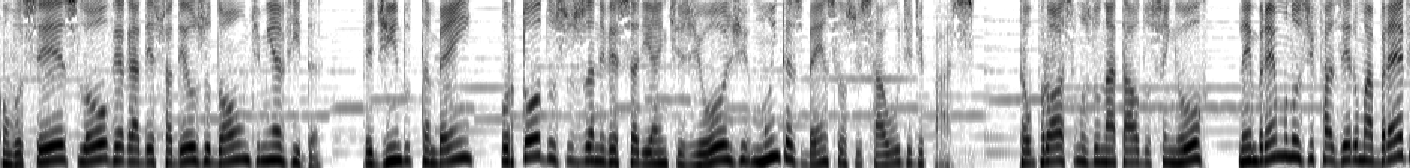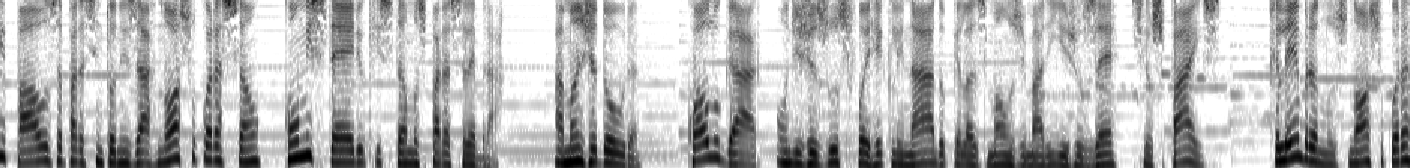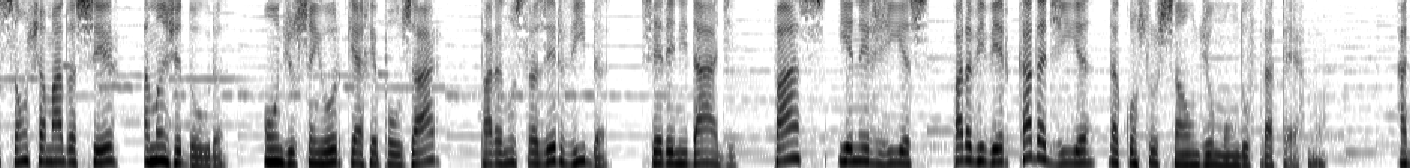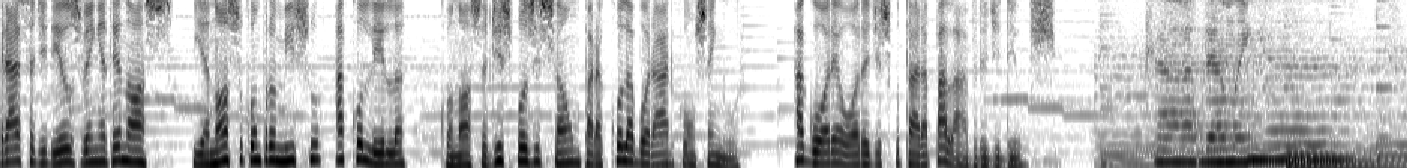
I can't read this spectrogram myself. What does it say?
Com vocês, louvo e agradeço a Deus o dom de minha vida, pedindo também por todos os aniversariantes de hoje muitas bênçãos de saúde e de paz. Tão próximos do Natal do Senhor, lembremos-nos de fazer uma breve pausa para sintonizar nosso coração com o mistério que estamos para celebrar. A manjedoura. Qual lugar onde Jesus foi reclinado pelas mãos de Maria e José, seus pais? Relembra-nos nosso coração chamado a ser a manjedoura, onde o Senhor quer repousar para nos trazer vida, serenidade, paz e energias para viver cada dia da construção de um mundo fraterno. A graça de Deus vem até nós e é nosso compromisso acolhê-la com nossa disposição para colaborar com o Senhor. Agora é hora de escutar a palavra de Deus. Cada manhã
